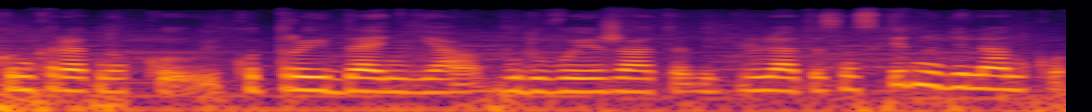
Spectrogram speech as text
конкретно котрий день я буду виїжджати, відправлятися на східну ділянку.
